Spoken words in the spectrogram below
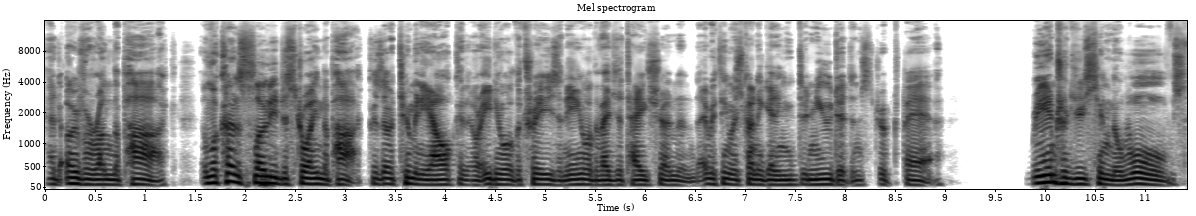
had overrun the park and were kind of slowly destroying the park because there were too many elk and they were eating all the trees and eating all the vegetation and everything was kind of getting denuded and stripped bare. Reintroducing the wolves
